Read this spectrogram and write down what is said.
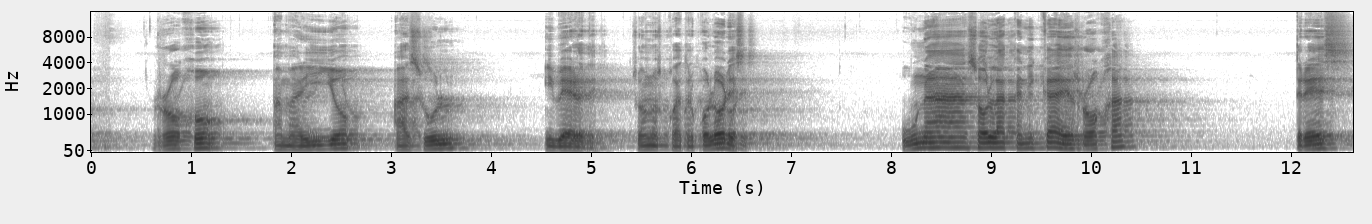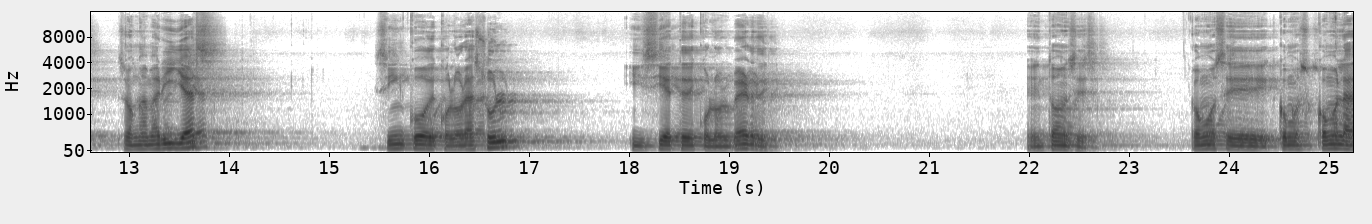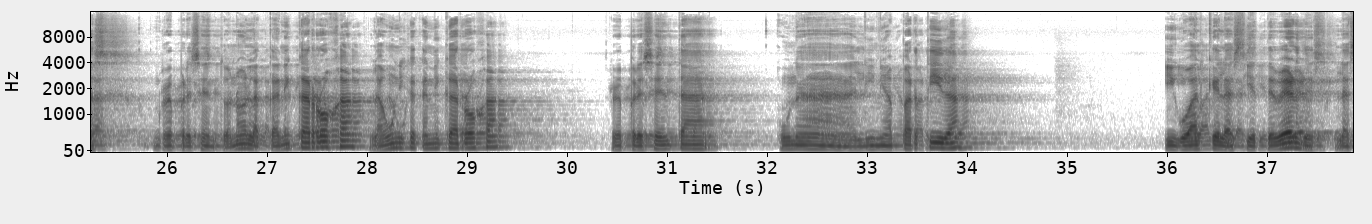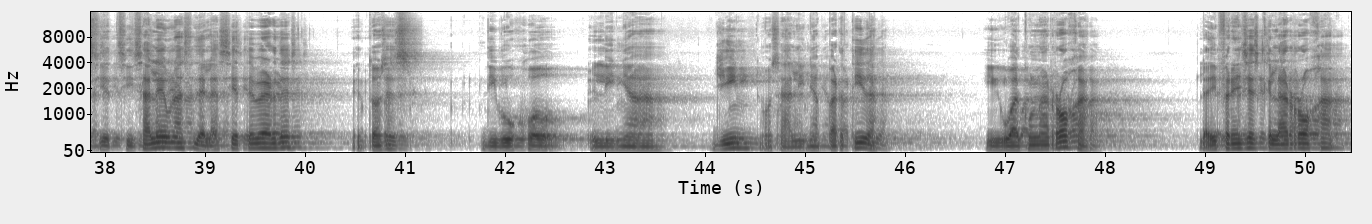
rojo, amarillo, azul y verde. Son los cuatro colores. Una sola canica es roja, tres son amarillas, cinco de color azul y siete de color verde. Entonces, ¿cómo, se, cómo, cómo las represento? ¿no? La canica roja, la única canica roja, representa una línea partida igual que las siete verdes. Las si sale una de las siete verdes, entonces dibujo línea yin, o sea, línea partida. Igual con la roja. La diferencia es que la roja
